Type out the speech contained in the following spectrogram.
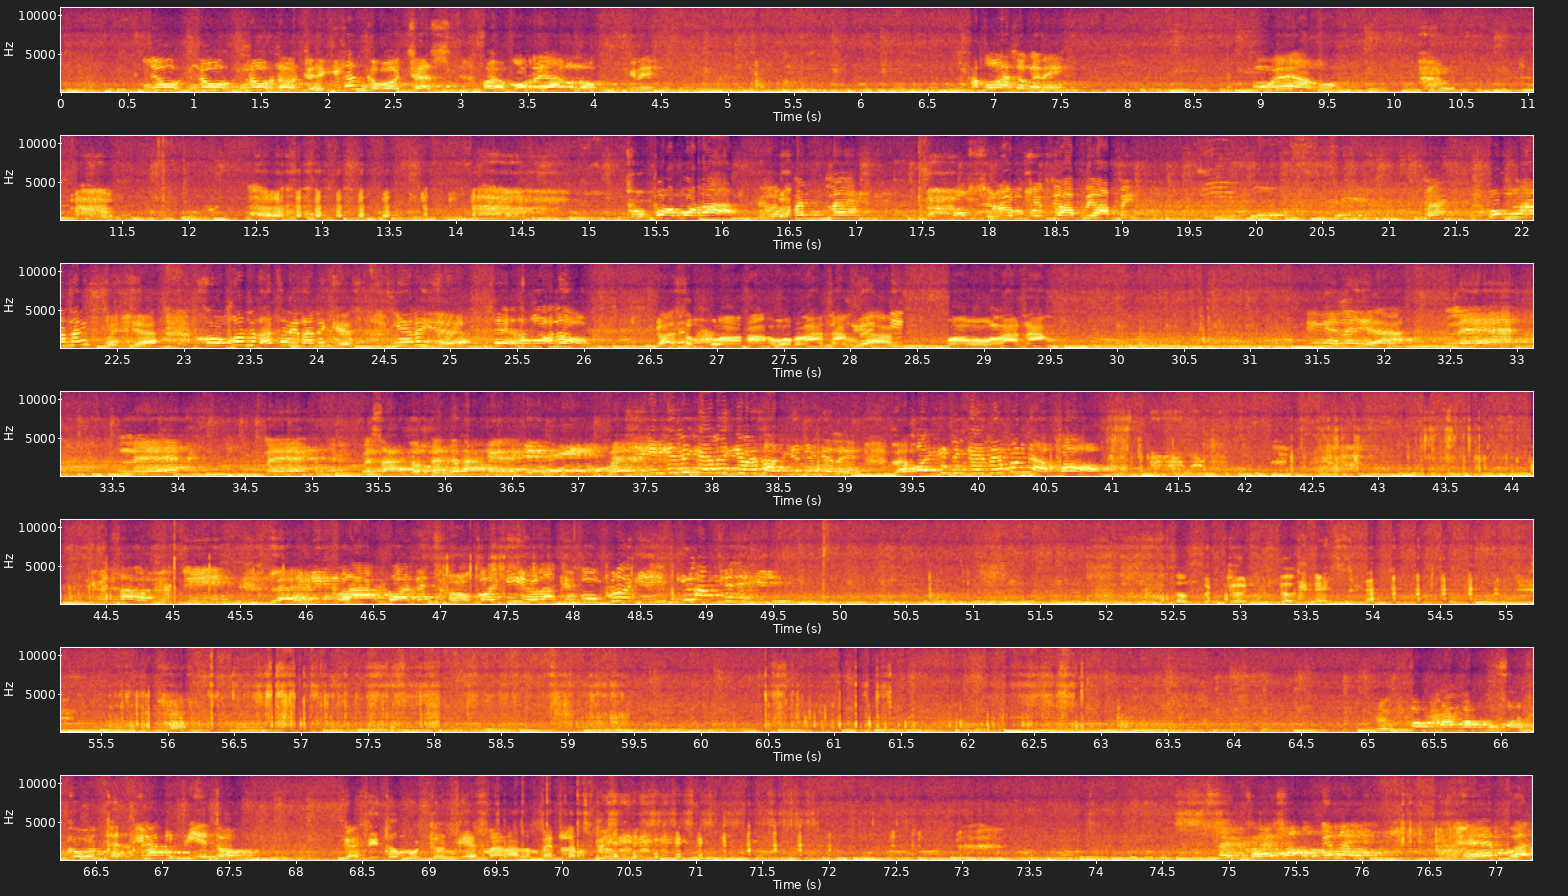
nu nu nu no dek iki kan gawa jas kayak Korea ngono gini aku langsung gini mulai aku Coba apa ora? Dilempit neh. Kok dilempiti api-api? Wong lanang ya. Kok kon tak ceritani, guys. Ngene ya. Sik rungokno. Gak semua wong lanang ya, semua wong lanang. Ini ngene ya. Nek, nek, nek. Wis tak contoh tak kene kene. Wis iki kene kene iki wis gini kene. Lah kok iki kene pun nyapa? Iki wis salah iki. Lah iki kelakuane Joko iki yo lagi ngumpul iki. Iki lagi iki. Guys. Kok matokku kok digawe lagi piye to? Gak situ mudun guys, malah lempet-lempet. Eh guys, aku kan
